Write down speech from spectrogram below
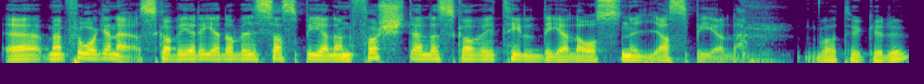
Eh, men frågan är, ska vi redovisa spelen först eller ska vi tilldela oss nya spel? Vad tycker du?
